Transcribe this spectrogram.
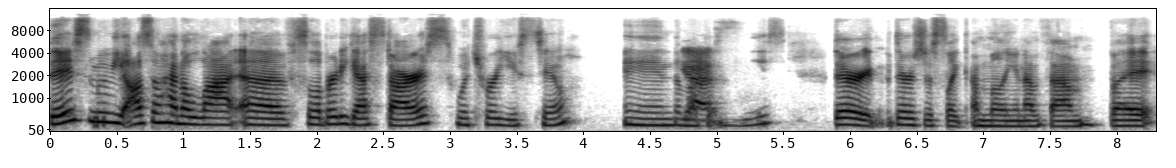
This movie also had a lot of celebrity guest stars, which we're used to in the Yes. Movies. There there's just like a million of them, but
